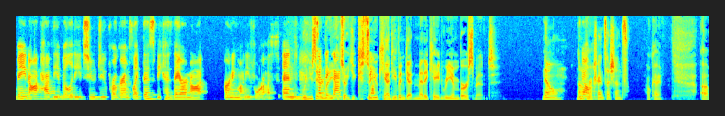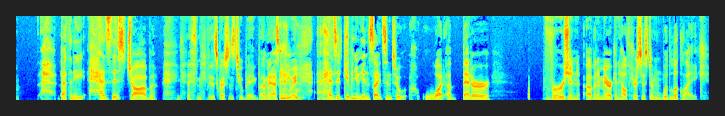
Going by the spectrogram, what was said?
may not have the ability to do programs like this because they are not earning money for us. And when you say money, so you, so yeah. you can't even get Medicaid reimbursement. No, not no. for transitions. Okay. Um, Bethany, has this job, maybe this question is too big, but I'm going to ask it anyway. has it given you insights into what a better version of an American healthcare system would look like?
